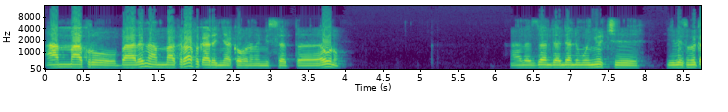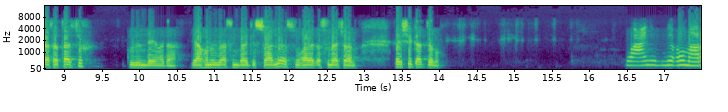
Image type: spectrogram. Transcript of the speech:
አማክሮ ባልን አማክራ ፈቃደኛ ከሆነ ነው የሚሰጠው ነው። አለዛ አንዳንድ ሞኞች የቤት መቃ ሰጣችሁ ጉድ እንዳይመጣ። ያሁኑ ጋስን ባቂ አለ እሱ ኋላ ቀስላችኋለሁ እሺ ቀጥሉ وعن ابن عمر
